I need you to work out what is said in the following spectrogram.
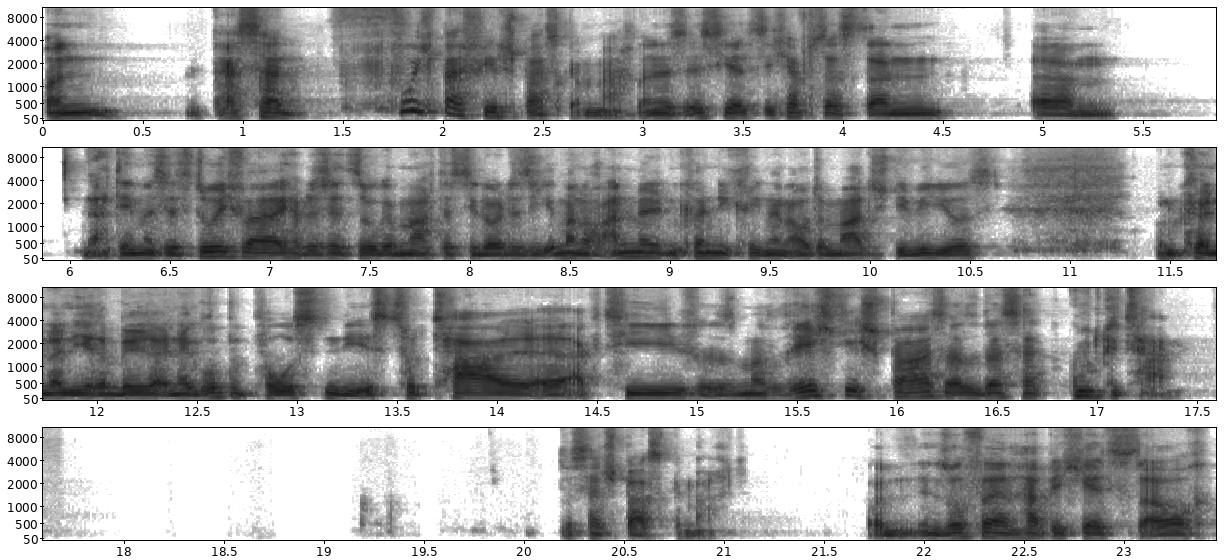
Und das hat furchtbar viel Spaß gemacht. Und es ist jetzt, ich habe das dann, ähm, nachdem es jetzt durch war, ich habe das jetzt so gemacht, dass die Leute sich immer noch anmelden können. Die kriegen dann automatisch die Videos und können dann ihre Bilder in der Gruppe posten. Die ist total äh, aktiv. Es macht richtig Spaß. Also das hat gut getan. Das hat Spaß gemacht. Und insofern habe ich jetzt auch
